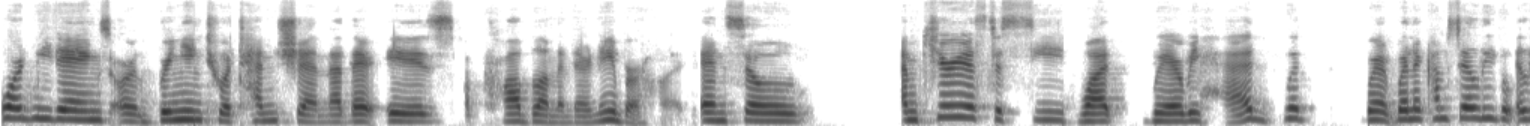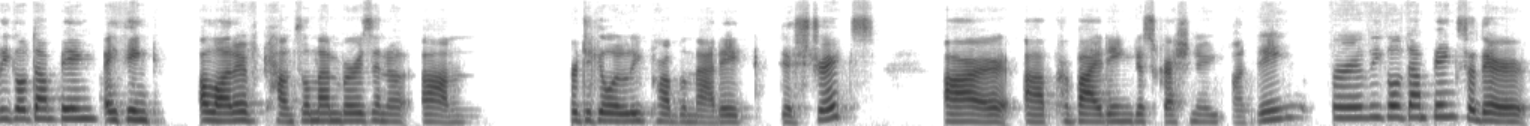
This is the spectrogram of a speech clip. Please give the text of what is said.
board meetings or bringing to attention that there is a problem in their neighborhood. And so I'm curious to see what where we head with where, when it comes to illegal illegal dumping. I think a lot of council members in um, particularly problematic districts are uh, providing discretionary funding for illegal dumping. So they're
